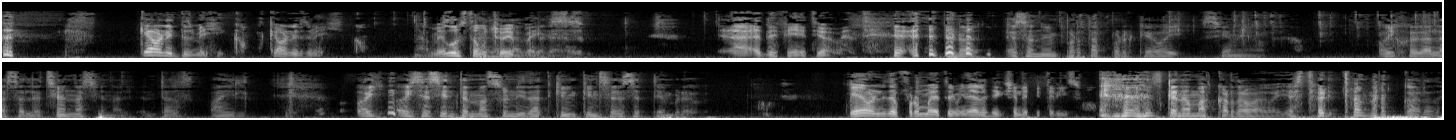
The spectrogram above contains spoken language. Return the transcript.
qué bonito es México, qué bonito es México. No, Me pues, gusta mucho mi país. Ah, definitivamente. Pero eso no importa porque hoy, sí, amigo, hoy juega la selección nacional. Entonces, hoy, hoy, hoy se siente más unidad que un 15 de septiembre, güey. Qué bonita forma de terminar la sección de piterismo. es que no me acordaba, güey. Hasta ahorita me acordé.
